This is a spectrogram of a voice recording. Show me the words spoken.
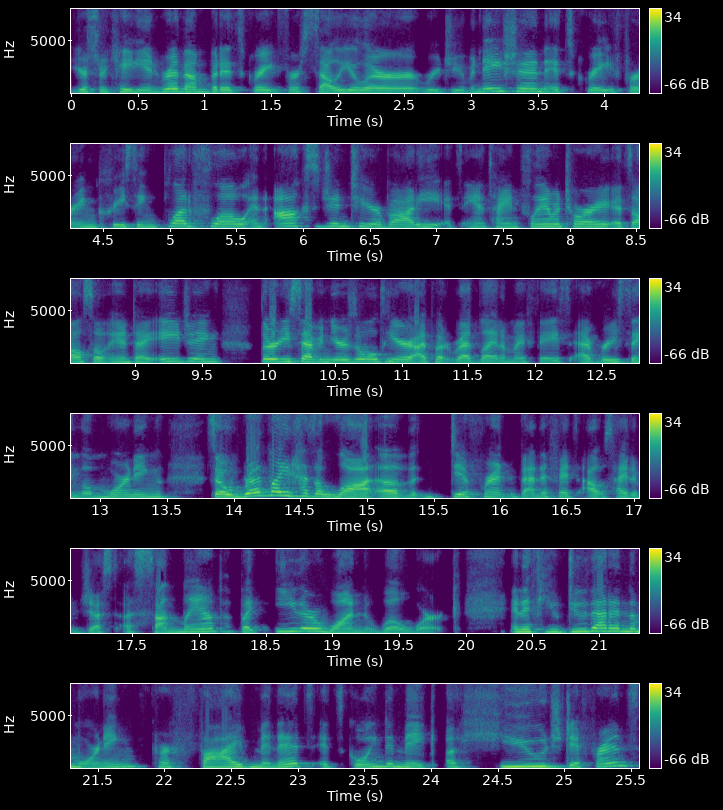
your circadian rhythm, but it's great for cellular rejuvenation. It's great for increasing blood flow and oxygen to your body. It's anti inflammatory. It's also anti aging. 37 years old here. I put red light on my face every single morning. So, red light has a lot of different benefits outside of just a sun lamp, but either one will work. And if you do that in the morning for five minutes, it's going to make a huge difference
